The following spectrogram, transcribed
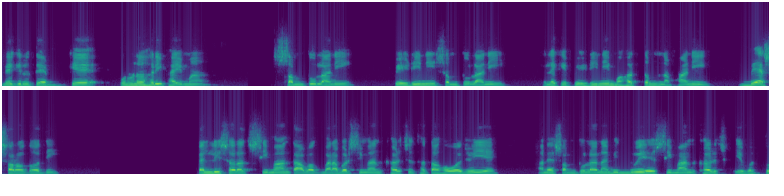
મેં કીધું તેમ કે પૂર્ણ હરીફાઈમાં સમતુલાની પેઢીની સમતુલાની એટલે કે પેઢીની મહત્તમ નફાની બે શરતો હતી. પહેલી શરત સીમાંત આવક, બરાબર સીમાંત ખર્ચ થતા હોવો જોઈએ અને સમતુલાના બિંદુએ સીમાંત ખર્ચ એ વધતો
